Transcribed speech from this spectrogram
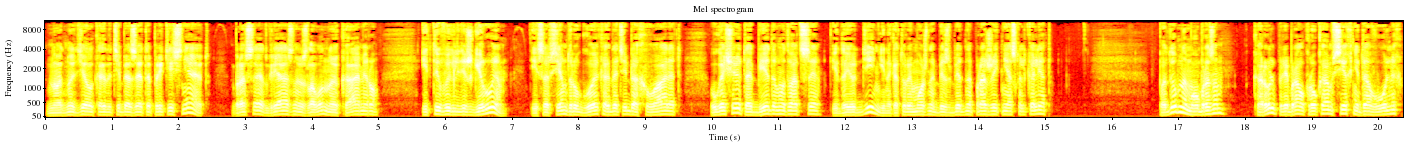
но одно дело, когда тебя за это притесняют, бросают в грязную зловонную камеру, и ты выглядишь героем, и совсем другое, когда тебя хвалят, угощают обедом во дворце и дают деньги, на которые можно безбедно прожить несколько лет. Подобным образом король прибрал к рукам всех недовольных,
